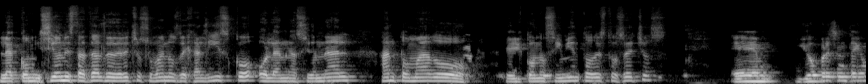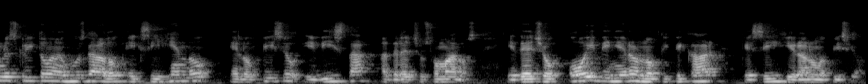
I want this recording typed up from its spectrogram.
¿La Comisión Estatal de Derechos Humanos de Jalisco o la Nacional han tomado el conocimiento de estos hechos? Eh, yo presenté un escrito en el juzgado exigiendo el oficio y vista a derechos humanos. Y de hecho, hoy vinieron a notificar que sí giraron oficio.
